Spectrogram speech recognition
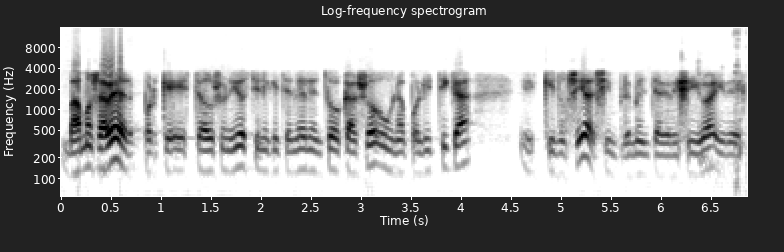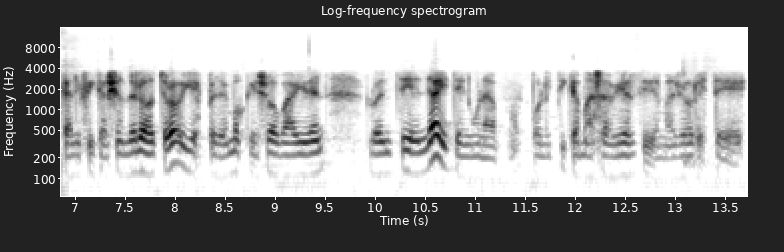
vamos a ver, porque Estados Unidos tiene que tener en todo caso una política eh, que no sea simplemente agresiva y de descalificación del otro, y esperemos que eso Biden lo entienda y tenga una política más abierta y de mayor este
